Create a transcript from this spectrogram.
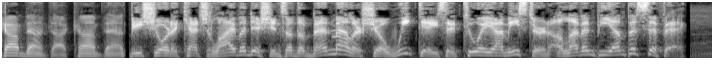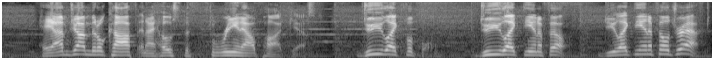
Calm down, Doc. Calm down. Be sure to catch live editions of the Ben Maller Show weekdays at 2 a.m. Eastern, 11 p.m. Pacific. Hey, I'm John Middlekauff, and I host the Three and Out podcast. Do you like football? Do you like the NFL? Do you like the NFL draft?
